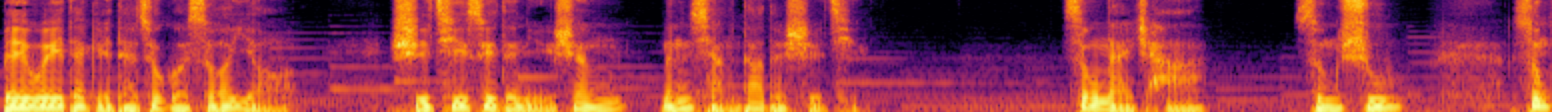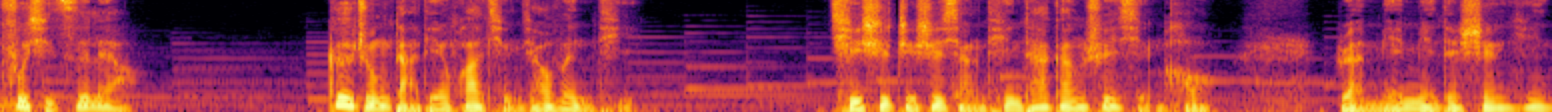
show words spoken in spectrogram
卑微的给他做过所有十七岁的女生能想到的事情：送奶茶、送书、送复习资料，各种打电话请教问题，其实只是想听他刚睡醒后软绵绵的声音。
